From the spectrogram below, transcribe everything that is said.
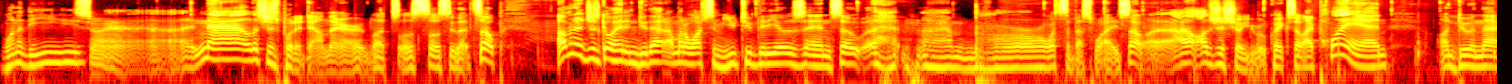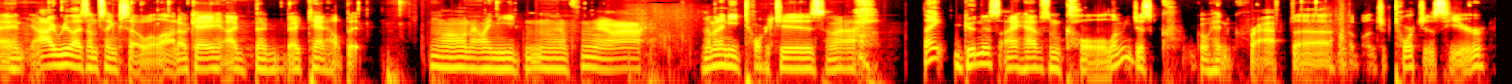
one of these uh, nah let's just put it down there. Let's let's let's do that. So I'm gonna just go ahead and do that. I'm gonna watch some YouTube videos, and so, um, what's the best way? So, uh, I'll, just show you real quick. So, I plan on doing that, and I realize I'm saying so a lot, okay? I, I, I can't help it. Oh, now I need, I'm gonna need torches. Thank goodness I have some coal. Let me just go ahead and craft uh, a bunch of torches here.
